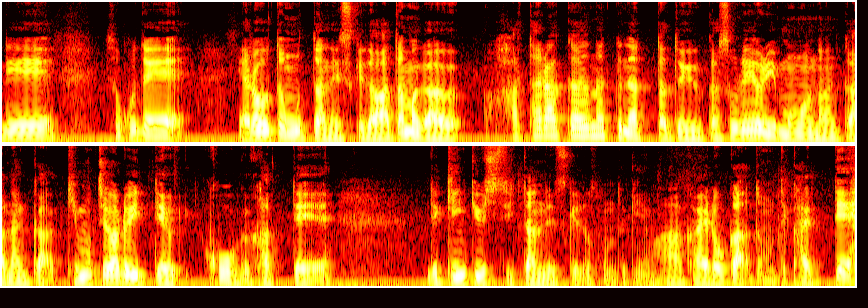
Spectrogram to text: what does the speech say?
でそこでやろうと思ったんですけど頭が働かなくなったというかそれよりもなんかなんか気持ち悪いって方が勝ってで研究室行ったんですけどその時にああ帰ろうかと思って帰って。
